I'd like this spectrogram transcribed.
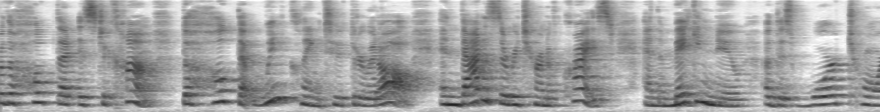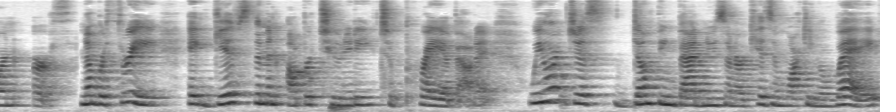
for the hope that is to come, the hope that we cling to through it all. And that is the return of Christ and the making new of this war torn earth. Number three, it gives them an opportunity to pray about it. We aren't just dumping bad news on our kids and walking away,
